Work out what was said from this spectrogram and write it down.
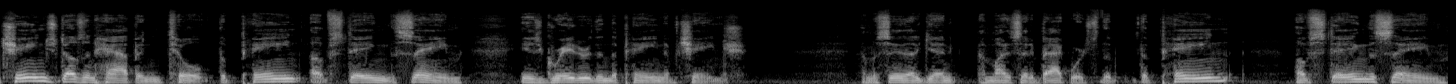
"Change doesn't happen till the pain of staying the same is greater than the pain of change." I'm going to say that again. I might have said it backwards. The the pain of staying the same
